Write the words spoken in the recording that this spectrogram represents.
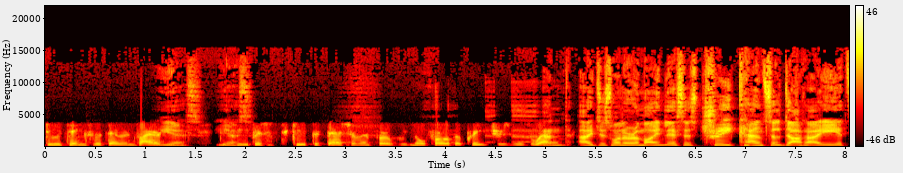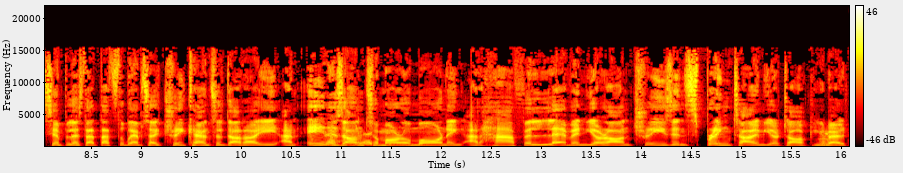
do things with their environment. Yes, to yes. Keep it, to keep it better and for, you know, for other creatures as well. And I just want to remind listeners, treecouncil.ie. It's simple as that. That's the website, treecouncil.ie. And Éanna's That's on correct, tomorrow morning at half 11. You're on trees in springtime you're talking about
